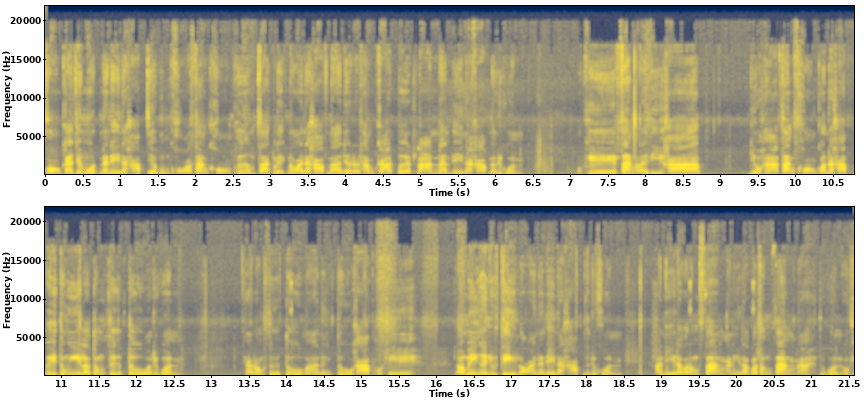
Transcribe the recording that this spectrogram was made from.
ของใกล้จะหมดนั่นเองนะครับเดี๋ยวผมขอสั่งของเพิ่มสักเล็กน้อยนะครับนะเดี๋ยวเราทำการเปิดร้านนั่นเองนะครับนะทุกคนโอเคสั่งอะไรดีครับ เดี๋ยวหาสั่งของก่อนนะครับ เอ้ยตรงนี้เราต้องซื้อตู้อะทุกคนเราต้องซื้อตู้มาหนึ่งตู้ครับโอเค เรามีเงินอยู่ 400 นั่นเองนะครับนะทุกคน อันนี้เราก็ต้องสั่ง อันนี้เราก็ต้องสั่งนะทุกคน โอเค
